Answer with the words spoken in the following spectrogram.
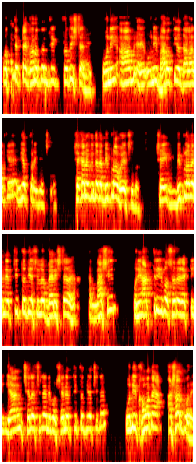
প্রত্যেকটা গণতান্ত্রিক প্রতিষ্ঠানে উনি এ, উনি ভারতীয় দালালকে নিয়োগ করে দিয়েছিলেন সেখানে কিন্তু একটা বিপ্লব হয়েছিল। সেই বিপ্লবের নেতৃত্ব দিয়েছিল ব্যারিস্টার নাসির। উনি আটত্রিশ বছরের একটি ইয়াং ছেলে ছিলেন এবং সে নেতৃত্ব দিয়েছিলেন। উনি ক্ষমতায় আসার পরে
